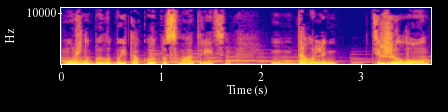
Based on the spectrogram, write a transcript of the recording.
можно было бы и такое посмотреть. Довольно тяжело он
